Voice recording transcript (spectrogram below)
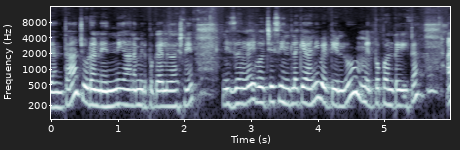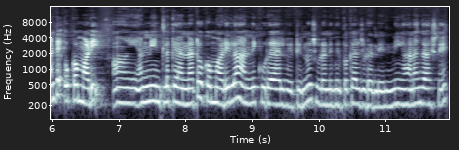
ఇదంతా. చూడండి ఎన్ని గాన మిరపకాయలు కాసినాయి. నిజంగా ఇవి వచ్చేసి ఇంట్లోకే అని పెట్టిండ్రు మిరప పంట ఇట అంటే ఒక మడి అన్ని ఇంట్లోకే అన్నట్టు ఒక మడిలో అన్ని కూరగాయలు పెట్టిండ్రు. చూడండి మిరపకాయలు చూడండి ఎన్ని గానం కాసినాయి.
